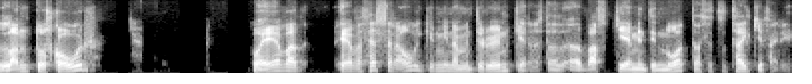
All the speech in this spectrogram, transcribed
land og skóur og ef að, ef að þessar ávíkjur mína myndir raungerast að, að Vafge myndi nota þetta tækifæri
